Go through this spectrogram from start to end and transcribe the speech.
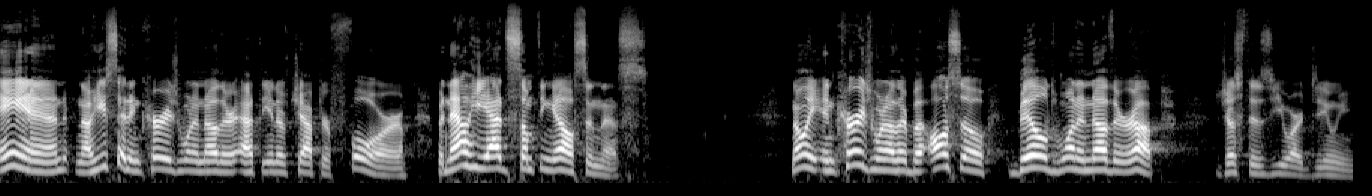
and, now he said encourage one another at the end of chapter 4, but now he adds something else in this. Not only encourage one another, but also build one another up, just as you are doing.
